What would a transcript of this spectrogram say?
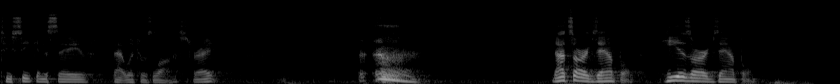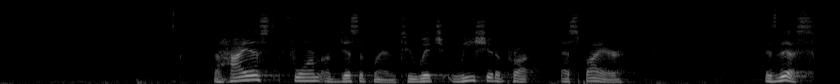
to seek and to save that which was lost, right? That's our example. He is our example. The highest form of discipline to which we should aspire is this.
